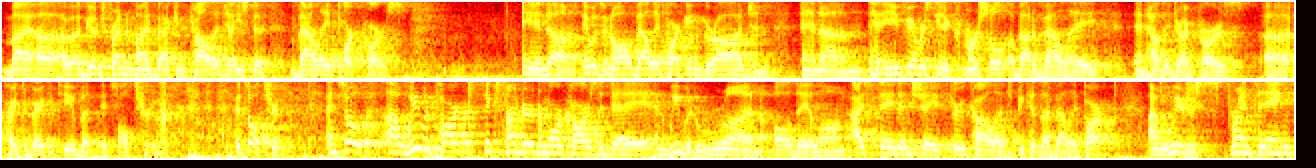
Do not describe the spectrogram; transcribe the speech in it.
My uh, a good friend of mine back in college, I used to valet park cars, and um, it was an all valet parking garage. And and um, if you ever seen a commercial about a valet and how they drive cars, uh, hate to break it to you, but it's all true. it's all true. And so uh, we would park 600 or more cars a day and we would run all day long. I stayed in shape through college because I valet parked. I mean, we were just sprinting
